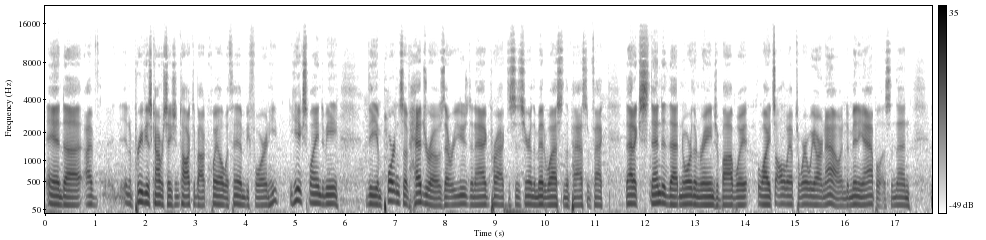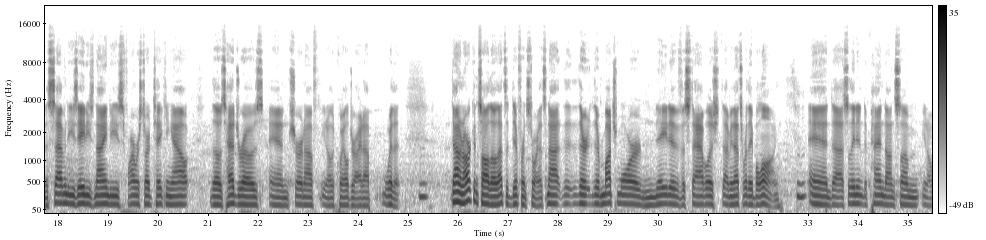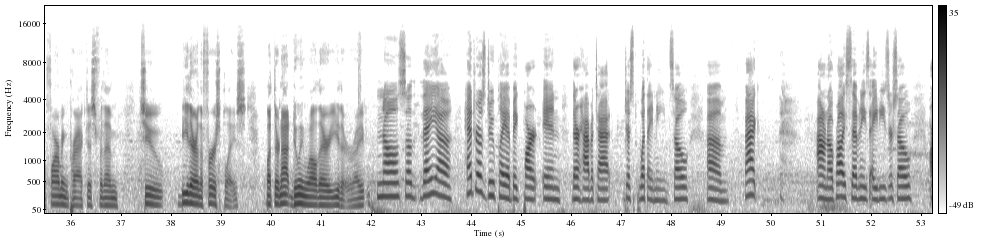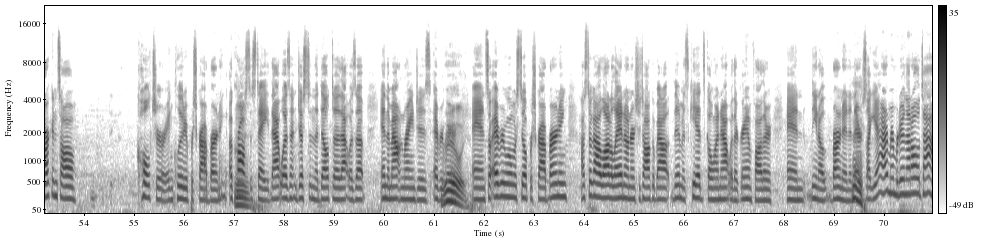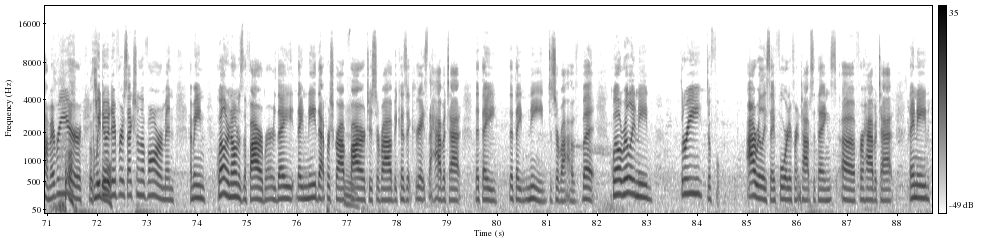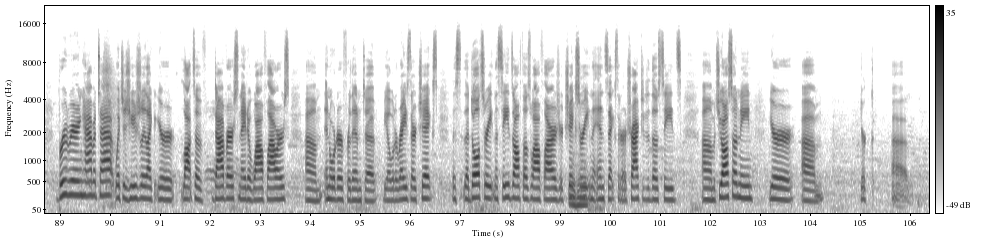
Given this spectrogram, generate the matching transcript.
and uh, I've in a previous conversation talked about quail with him before, and he he explained to me the importance of hedgerows that were used in ag practices here in the Midwest in the past. In fact, that extended that northern range of bob whites all the way up to where we are now into Minneapolis. And then in the 70s, 80s, 90s, farmers started taking out those hedgerows, and sure enough, you know, the quail dried up with it. Down in Arkansas, though, that's a different story. That's not they're they're much more native, established. I mean, that's where they belong, Mhm. and uh, so they didn't depend on some you know farming practice for them to be there in the first place. But they're not doing well there either, right? No, so they uh, hedgerows do play a big part in their habitat, just what they need. So um, back, I don't know, probably seventies, eighties or so, Arkansas culture included prescribed burning across Mm. the state. That wasn't just in the Delta, that was up in the mountain ranges everywhere. Really? And so everyone was still prescribed burning. I've still got a lot of landowners who talk about them as kids going out with their grandfather and, you know, burning. And they're Hmm. just like, yeah, I remember doing that all the time every year. and we do a different section of the farm. And I mean, quail are known as the firebird. They, they need that prescribed Hmm. fire to survive because it creates the habitat that they, that they need to survive. But quail really need three to four, I really say four different types of things uh, for habitat. They need brood rearing habitat, which is usually like your lots of diverse native wildflowers um, in order for them to be able to raise their chicks. The, the adults are eating the seeds off those wildflowers. Your chicks are Mhm. eating the insects that are attracted to those seeds. Um, but you also need your um, your uh,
